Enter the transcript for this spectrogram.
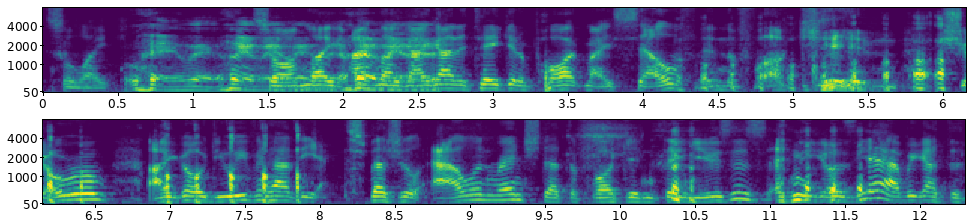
So like. Wait, wait, wait. So I'm like, I'm like, I gotta take it apart myself in the fucking showroom. I go, do you even have the special Allen wrench that the fucking thing uses? And he goes, yeah, we got the,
